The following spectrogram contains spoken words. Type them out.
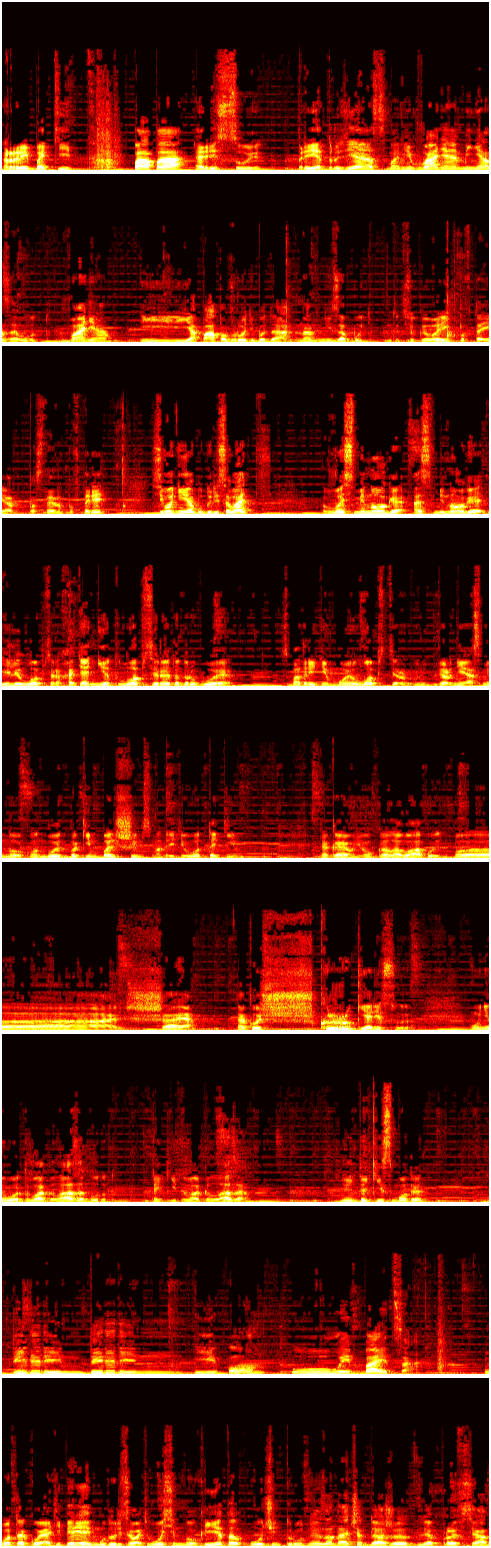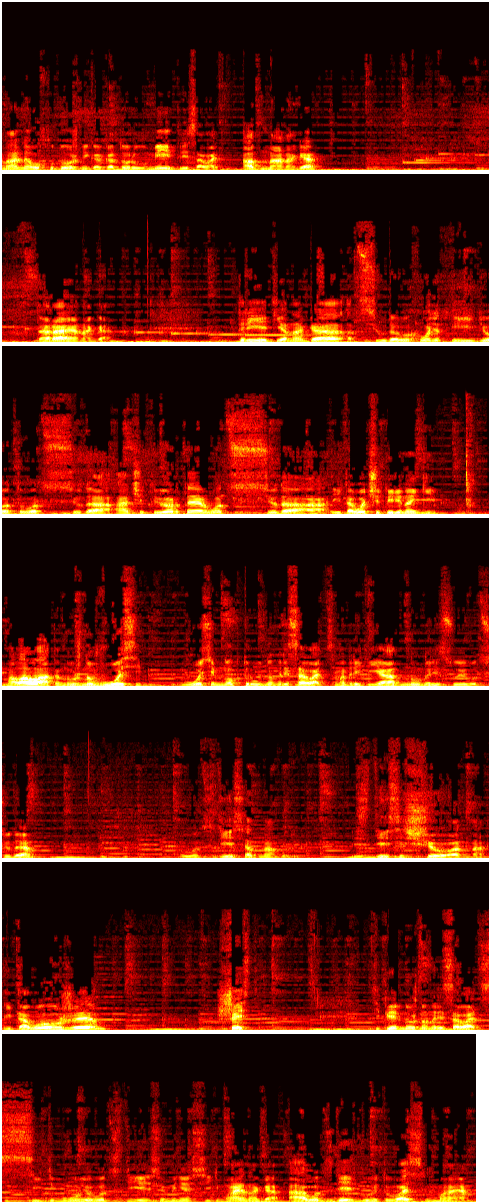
Рыбакит. Папа рисует. Привет, друзья, с вами Ваня, меня зовут Ваня, и я папа вроде бы, да, надо не забыть это все говорить, постоянно, постоянно повторять. Сегодня я буду рисовать восьминога, осьминога или лобстера, хотя нет, лобстер это другое. Смотрите, мой лобстер, вернее осьминог, он будет таким большим, смотрите, вот таким. Такая у него голова будет большая. Такой круг я рисую. У него два глаза будут. Такие два глаза. И они такие смотрят. Ди-ди-дин, ди-ди-дин. И он улыбается. Вот такой. А теперь я ему буду рисовать 8 ног. И это очень трудная задача даже для профессионального художника, который умеет рисовать. Одна нога. Вторая нога. Третья нога отсюда выходит и идет вот сюда. А четвертая вот сюда. Итого 4 ноги. Маловато, нужно 8. 8 ног трудно нарисовать. Смотрите, я одну нарисую вот сюда. Вот здесь одна будет. Здесь еще одна. Итого уже 6. Теперь нужно нарисовать седьмую. Вот здесь у меня седьмая нога. А вот здесь будет восьмая.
